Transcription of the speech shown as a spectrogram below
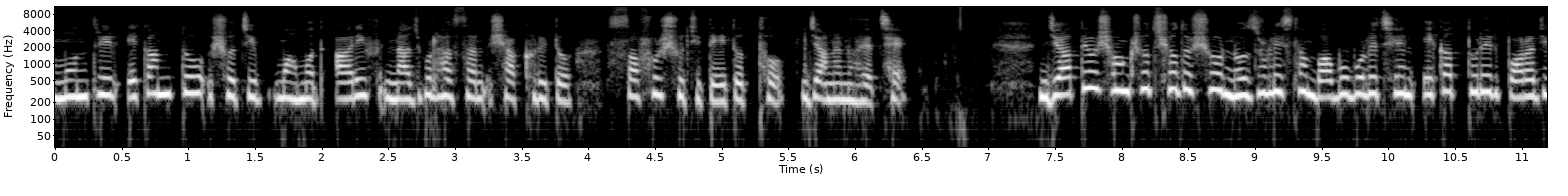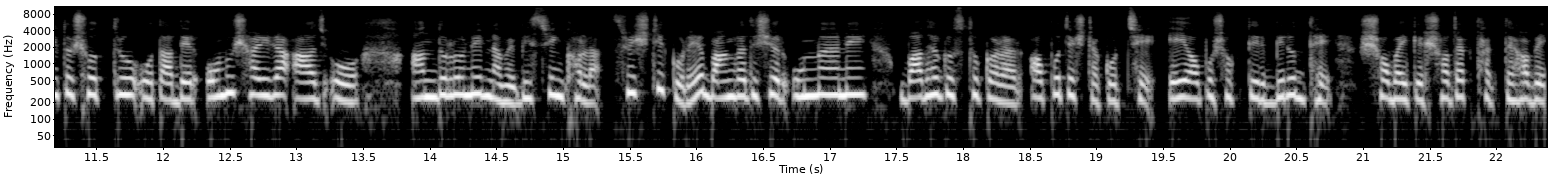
মন্ত্রীর একান্ত সচিব মোহাম্মদ আরিফ নাজমুল হাসান স্বাক্ষরিত সফরসূচিতে এই তথ্য জানানো হয়েছে। জাতীয় সংসদ সদস্য নজরুল ইসলাম বাবু বলেছেন, একাত্তরের পরাজিত শত্রু ও তাদের অনুসারীরা আজ ও আন্দোলনের নামে বিশৃঙ্খলা সৃষ্টি করে বাংলাদেশের উন্নয়নে বাধাগ্রস্ত করার অপচেষ্টা করছে। এই অপশক্তির বিরুদ্ধে সবাইকে সজাগ থাকতে হবে।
